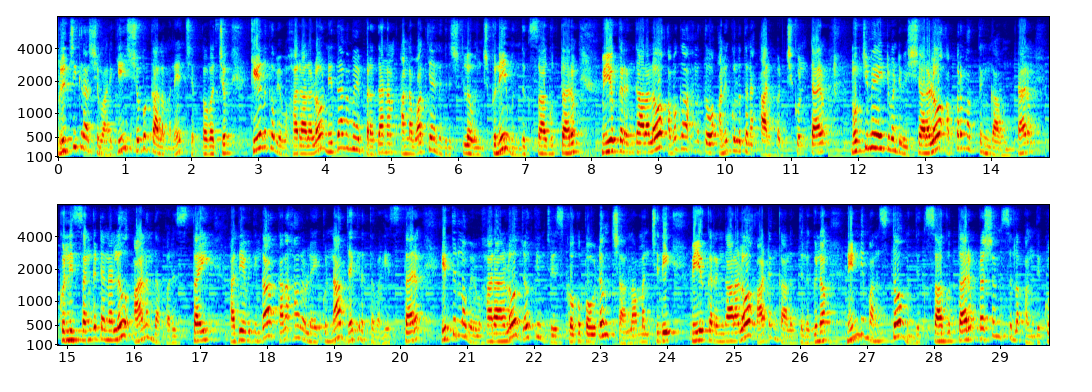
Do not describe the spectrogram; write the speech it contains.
వృశ్చిక రాశి వారికి శుభకాలమనే చెప్పవచ్చు. కీలక వ్యవహారాలలో నిదానమే ప్రధానం అన్న వాక్యాన్ని దృష్టిలో ఉంచుకుని ముందుకు సాగుతారు. మీ యొక్క రంగాలలో అవగాహనతో అనుకూలతను ఏర్పరచుకుంటారు. ముఖ్యమైనటువంటి విషయాలలో అప్రమత్తంగా ఉంటారు. కొన్ని సంఘటనలు ఆనందపరుస్తాయి. అదేవిధంగా కలహాలు లేకుండా జాగ్రత్త వహిస్తారు. ఇతరుల వ్యవహారాలలో జోక్యం చేసుకోకపోవడం చాలా మంచిది. మీ యొక్క రంగాలలో ఆటంకాలు తెలుగును. నిండి మనసుతో ముందుకు సాగుతారు. ప్రశంసలు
